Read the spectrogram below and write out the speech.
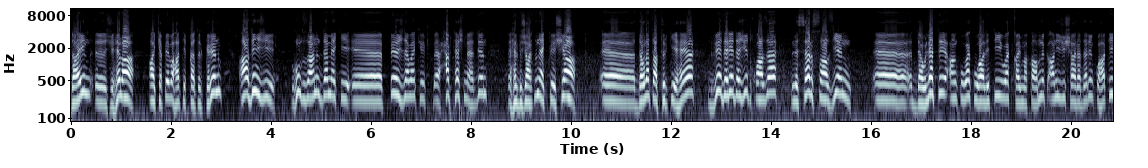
dayîn ji hêla AKP ve hatî qetil kirin. Adin jî hûn dizanin demekî pêj de wek mehdin هلبژارتنێک پێشیا دەوڵەتە تورکیە هەیە دوێ دەرێ دەژیت خوازە لەسەر سازیێن دەولەتی ئەنکو وەک والیتی وەک قەیمەقامنک ئانیژی شارەدەرین کو هاتی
